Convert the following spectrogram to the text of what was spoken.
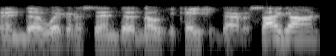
"And uh, we're going to send a notification down to Saigon.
